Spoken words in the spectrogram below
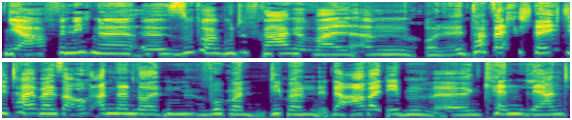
Ja, finde ich eine äh, super gute Frage, weil ähm, äh, tatsächlich stelle ich die teilweise auch anderen Leuten, wo man, die man in der Arbeit eben äh, kennenlernt,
